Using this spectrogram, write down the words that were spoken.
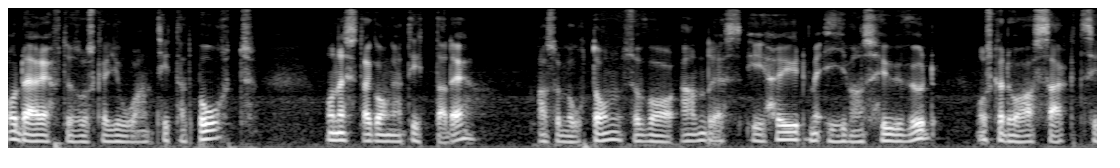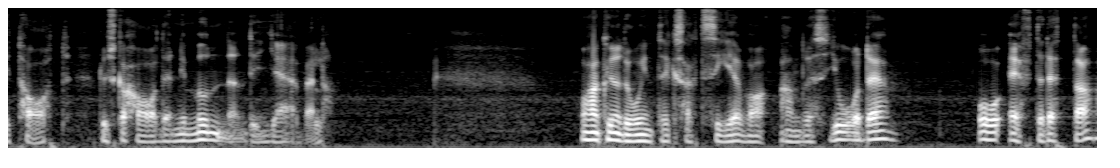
Och därefter så ska Johan tittat bort. Och nästa gång han tittade, alltså mot dem, så var Andres i höjd med Ivans huvud och ska då ha sagt citat Du ska ha den i munnen din jävel. Och han kunde då inte exakt se vad Andres gjorde. Och efter detta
